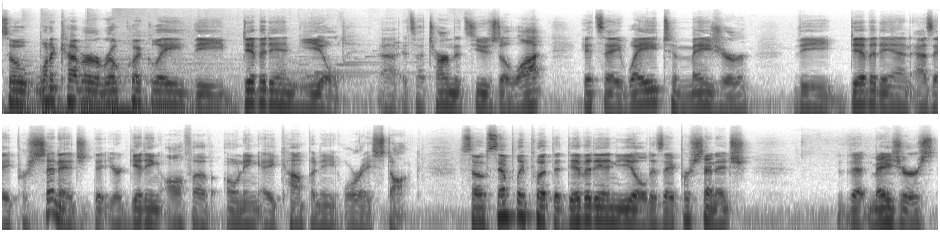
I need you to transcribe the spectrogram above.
So, want to cover real quickly the dividend yield. Uh, it's a term that's used a lot. It's a way to measure the dividend as a percentage that you're getting off of owning a company or a stock. So, simply put, the dividend yield is a percentage that measures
